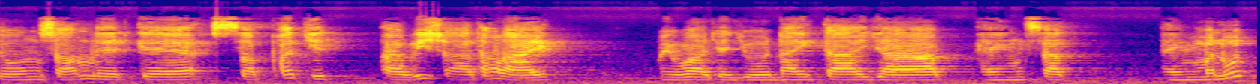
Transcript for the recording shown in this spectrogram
จงสำเร็จแก่สัพพจิต อวิชชาทั้งหลาย ไม่ว่าจะอยู่ในกายหยาบแห่งสัตว์ แห่งมนุษย์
